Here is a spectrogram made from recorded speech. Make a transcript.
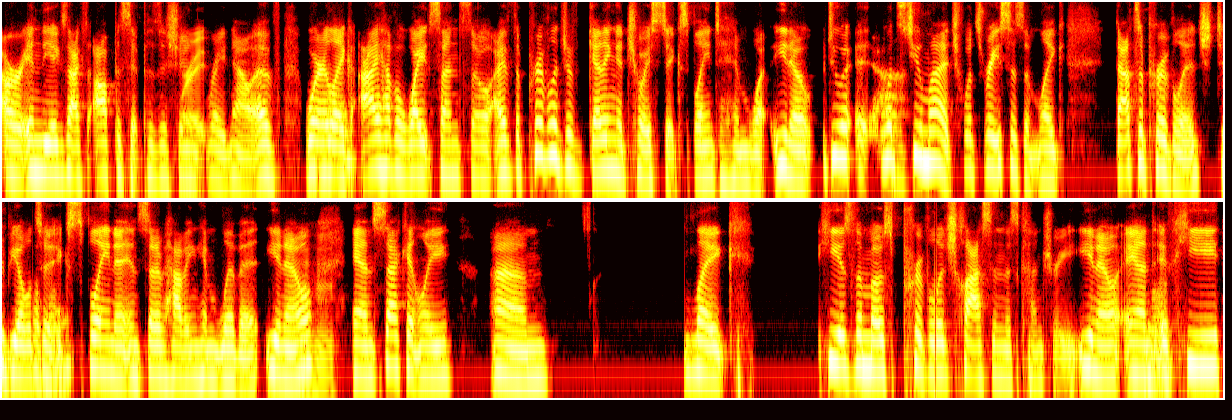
are in the exact opposite position Right. right, now of where Mhm. like I have a white son, so I have the privilege of getting a choice to explain to him what you know, do it what's too much, what's racism, like that's a privilege to be able to Mhm. explain it instead of having him live it, you know? Mhm. and secondly um like he is the most privileged class in this country you know and Mhm. if he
